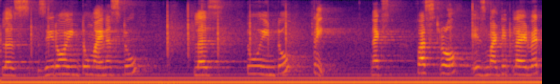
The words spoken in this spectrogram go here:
plus 0 into minus 2 plus 2 into 3. Next, first row is multiplied with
